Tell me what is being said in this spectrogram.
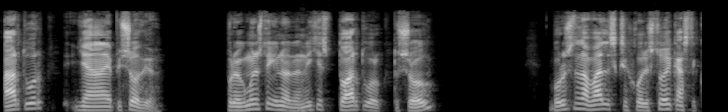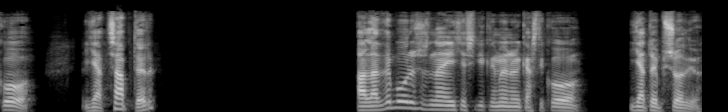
artwork για επεισόδιο προηγουμένως τι γινόταν είχες το artwork του show μπορούσες να βάλεις ξεχωριστό εικαστικό για chapter αλλά δεν μπορούσες να είχες συγκεκριμένο εικαστικό για το επεισόδιο.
